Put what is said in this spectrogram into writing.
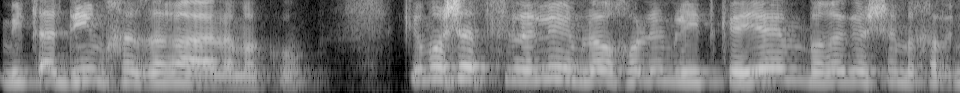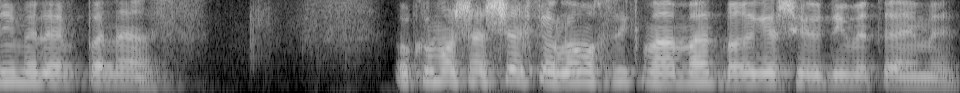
מתאדים חזרה על המקום. כמו שהצללים לא יכולים להתקיים ברגע שמכוונים אליהם פנס. או כמו שהשקר לא מחזיק מעמד ברגע שיודעים את האמת.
